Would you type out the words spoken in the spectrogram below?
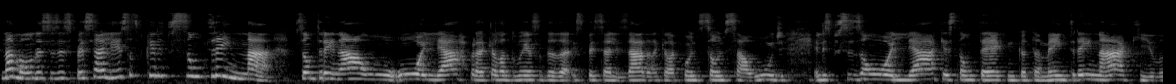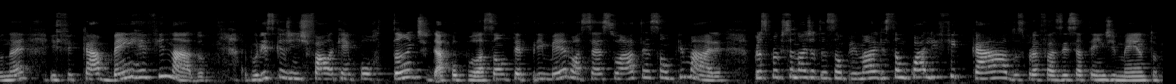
na mão desses especialistas, porque eles precisam treinar, precisam treinar o, o olhar para aquela doença especializada, naquela condição de saúde, eles precisam olhar a questão técnica também, treinar aquilo, né? E ficar bem refinado. Por isso que a gente fala que é importante a população ter primeiro acesso à atenção primária, porque os profissionais de atenção primária eles estão qualificados para fazer esse atendimento,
